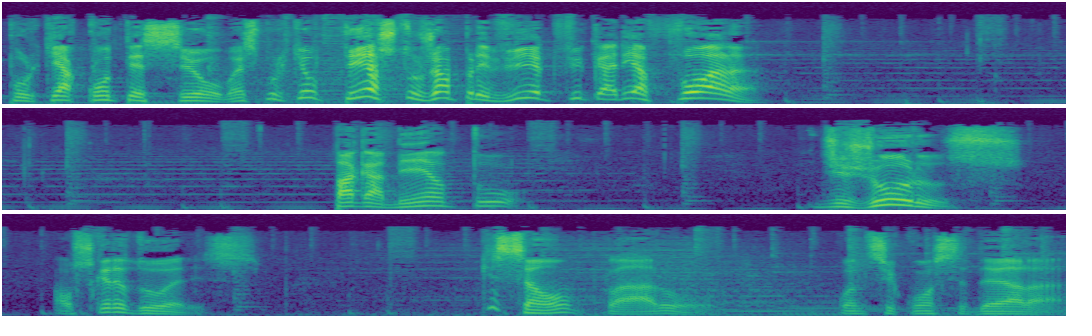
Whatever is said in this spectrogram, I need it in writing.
porque aconteceu, mas porque o texto já previa que ficaria fora pagamento de juros aos credores, que são, claro, quando se considera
